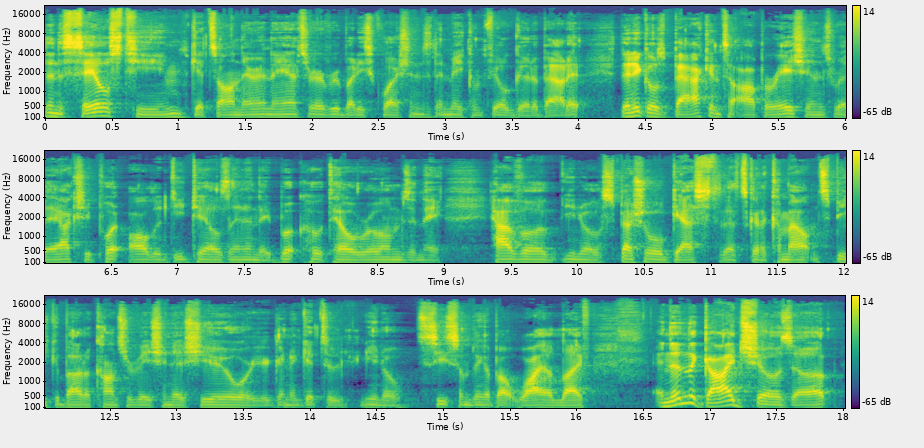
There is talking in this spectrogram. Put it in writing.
Then the sales team gets on there and they answer everybody's questions. They make them feel good about it. Then it goes back into operations where they actually put all the details in and they book hotel rooms and they have a you know special guest that's going to come out and speak about a conservation issue or you're going to get to you know see something about wildlife. And then the guide shows up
